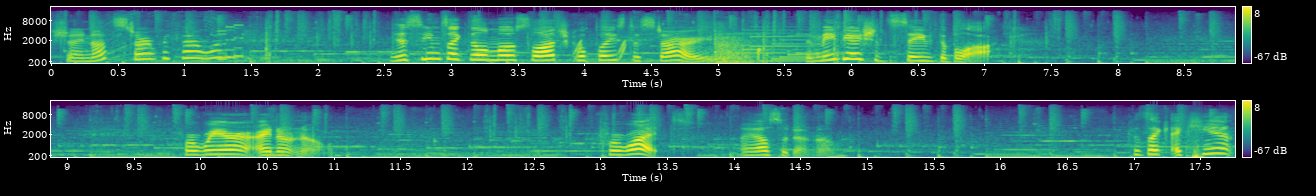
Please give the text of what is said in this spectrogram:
Should I not start with that one? This seems like the most logical place to start. Then maybe I should save the block. For where? I don't know. For what? I also don't know. Because, like, I can't,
